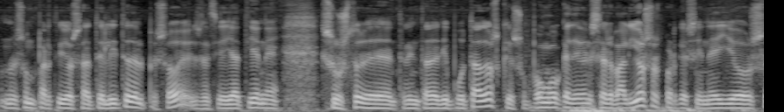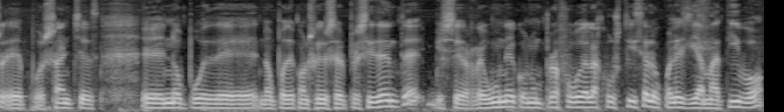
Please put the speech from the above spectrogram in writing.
no es un partido satélite del PSOE, es decir, ella tiene sus 30 eh, diputados que supongo que deben ser valiosos porque sin ellos eh, pues Sánchez eh, no puede no puede conseguir ser presidente y se reúne con un prófugo de la justicia, lo cual es llamativo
